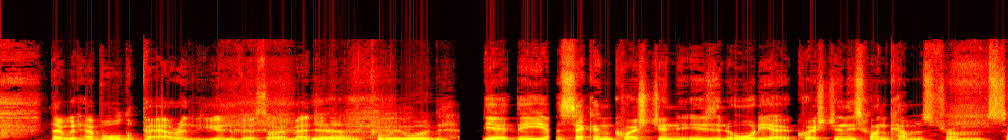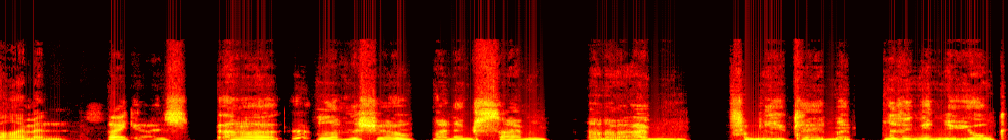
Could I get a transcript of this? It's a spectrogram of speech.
they would have all the power in the universe. I imagine. Yeah, probably would. Yeah. The uh, second question is an audio question. This one comes from Simon. Hi guys, uh, love the show. My name's Simon, and I'm from the UK, but living in New York.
